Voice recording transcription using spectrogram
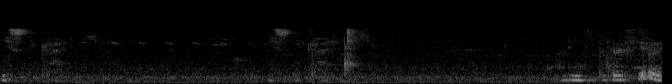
Вишни красишь. Вишни красишь. Алина, сфотографируй.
